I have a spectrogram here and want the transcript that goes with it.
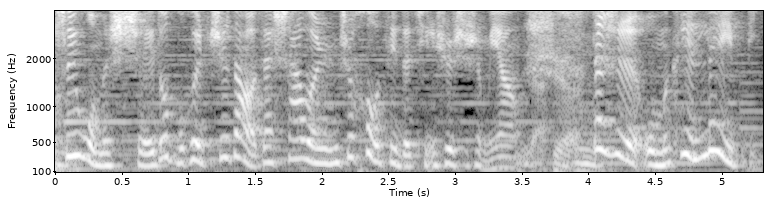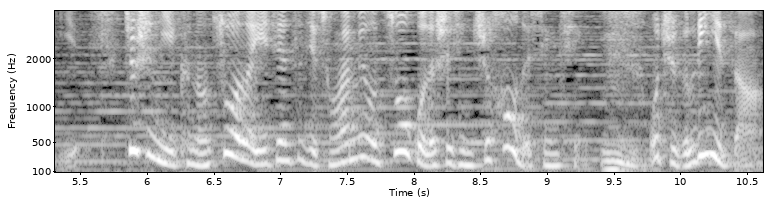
所以我们谁都不会知道在杀完人之后自己的情绪是什么样的。是，但是我们可以类比，就是你可能做了一件自己从来没有做过的事情之后的心情。嗯，我举个例子啊，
